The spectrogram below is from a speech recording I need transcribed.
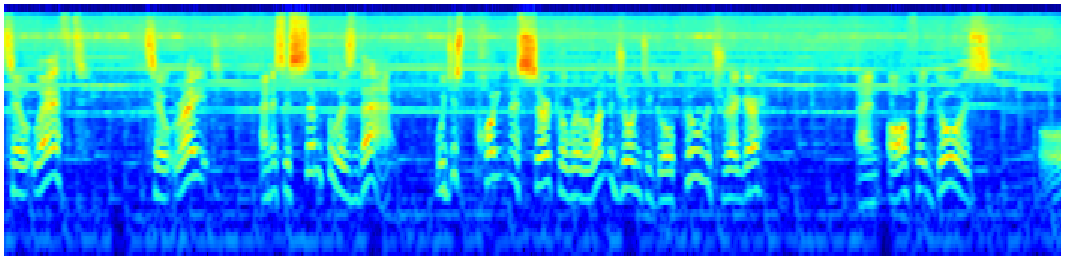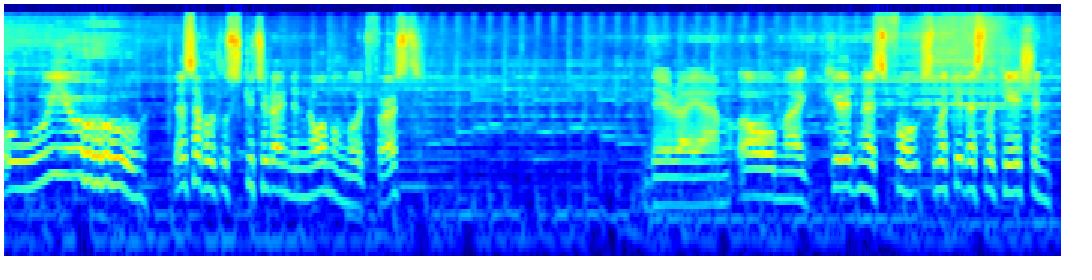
Tilt left, tilt right, and it's as simple as that. We just point this circle where we want the drone to go, pull the trigger, and off it goes. Oh, yo! Let's have a little scoot around in normal mode first. There I am. Oh my goodness, folks, look at this location.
